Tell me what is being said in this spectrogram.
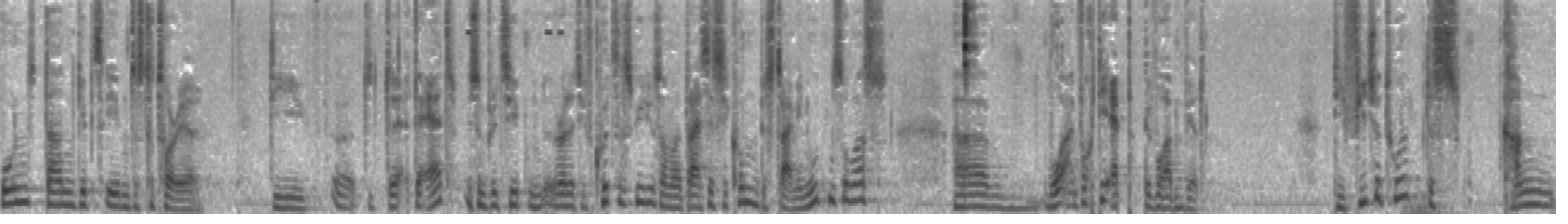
und dann gibt es eben das Tutorial. Die, äh, der, der Ad ist im Prinzip ein relativ kurzes Video, sagen wir 30 Sekunden bis drei Minuten sowas wo einfach die App beworben wird. Die Feature Tour, das kann,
